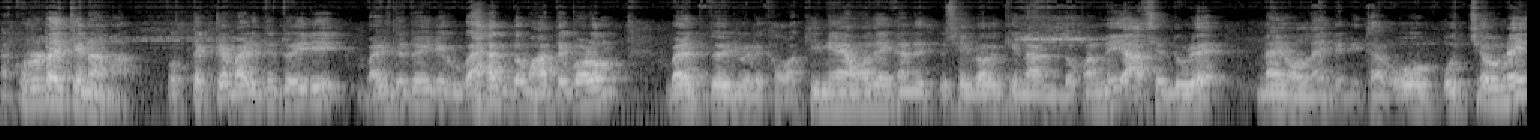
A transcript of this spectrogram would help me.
আর কোনোটাই কেনা না। প্রত্যেকটা বাড়িতে তৈরি বাড়িতে তৈরি একদম হাতে গরম বাড়িতে তৈরি করে খাওয়া। কিনে আমাদের এখানে তো সেইভাবে কেনার দোকান নেই আছে দূরে নাই অনলাইনে নিতে হবে। ও উচ্ছেও নেই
